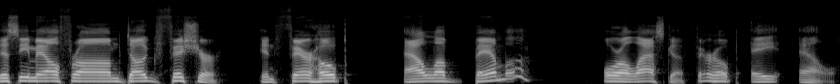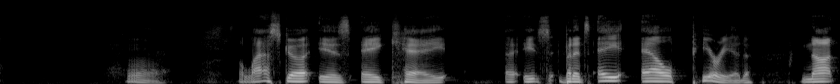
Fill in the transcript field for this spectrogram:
This email from Doug Fisher in Fairhope, Alabama or Alaska? Fairhope AL. Alaska is AK, uh, it's, but it's AL period, not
